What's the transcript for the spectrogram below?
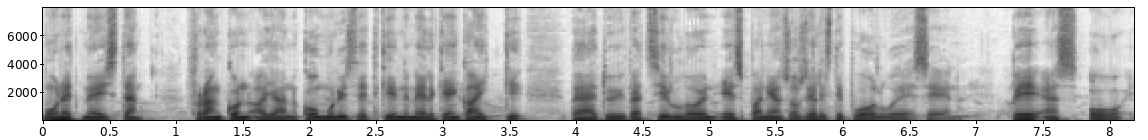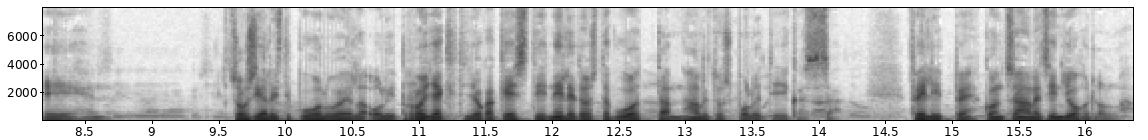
Monet meistä, Frankon ajan kommunistitkin melkein kaikki, päätyivät silloin Espanjan sosialistipuolueeseen, PSOEhen. Sosialistipuolueella oli projekti, joka kesti 14 vuotta hallituspolitiikassa, Felipe Gonzálezin johdolla.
